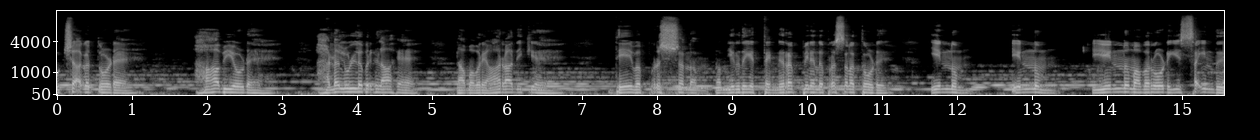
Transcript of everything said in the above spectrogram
உற்சாகத்தோட ஆவியோட அனலுள்ளவர்களாக நாம் அவரை ஆராதிக்க தேவ பிரசனம் நம் இருதயத்தை நிரப்பின இந்த பிரசனத்தோடு இன்னும் இன்னும் இன்னும் அவரோடு இசைந்து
